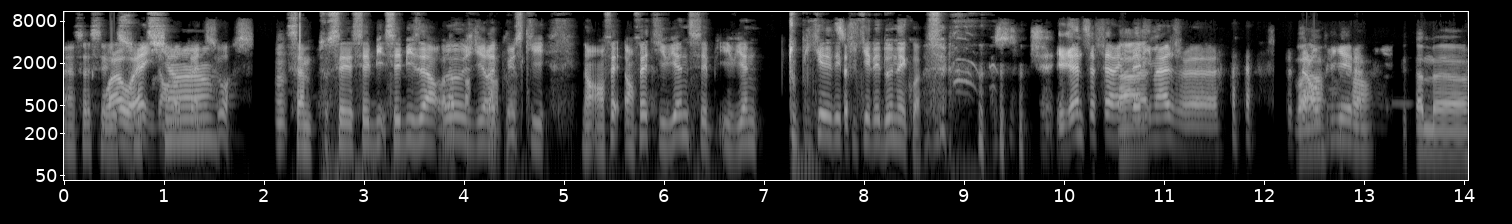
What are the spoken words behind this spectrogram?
euh, ça c'est Ouais, le soutien. open source. Ça me c'est c'est bi- c'est bizarre. Eux je dirais plus qu'ils non en fait en fait ils viennent c'est ils viennent tout piquer C'est- piquer les données quoi. Ils viennent se faire une Ah, belle image. Euh... se Voilà, faire oublier ça, là. C'est comme, euh,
